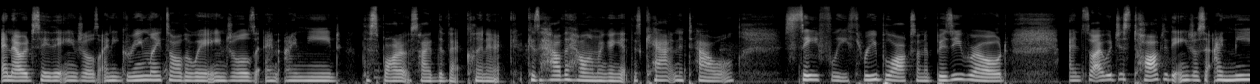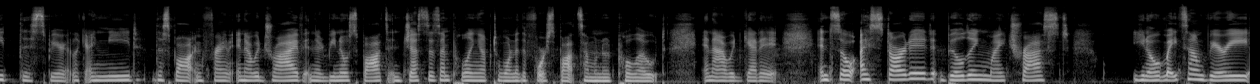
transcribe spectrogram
and i would say the angels i need green lights all the way angels and i need the spot outside the vet clinic because how the hell am i going to get this cat in a towel safely three blocks on a busy road. And so I would just talk to the angels. Say, I need this spirit. Like I need the spot in front. And I would drive and there'd be no spots. And just as I'm pulling up to one of the four spots, someone would pull out and I would get it. And so I started building my trust. You know, it might sound very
